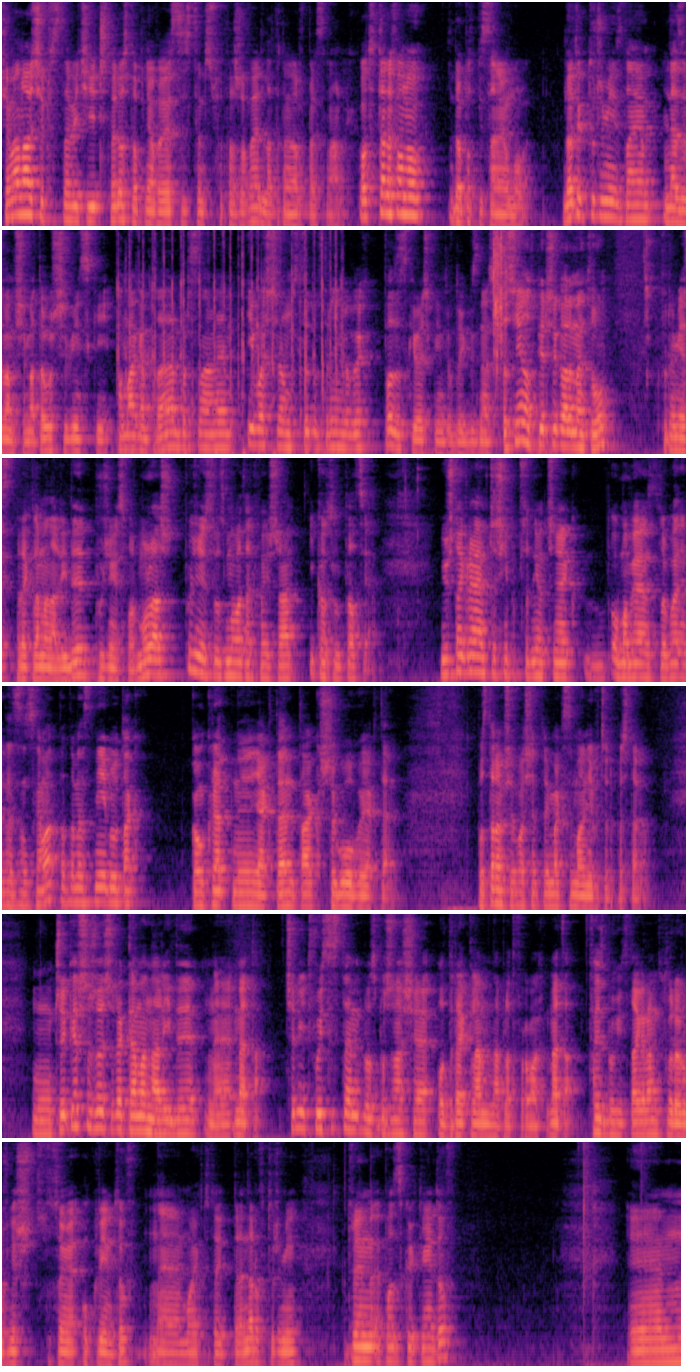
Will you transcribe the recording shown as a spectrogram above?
Siemano, dzisiaj przedstawię Ci czterostopniowy system sprzedażowy dla trenerów personalnych. Od telefonu do podpisania umowy. Dla tych, którzy mnie nie znają, nazywam się Mateusz Szywiński, pomagam trenerom personalnym i właścicielom stylu treningowych pozyskiwać klientów do ich biznesu. Zacznijmy od pierwszego elementu, którym jest reklama na lidy, później jest formularz, później jest rozmowa telefoniczna i konsultacja. Już nagrałem wcześniej poprzedni odcinek, omawiając dokładnie ten sam schemat, natomiast nie był tak konkretny jak ten, tak szczegółowy jak ten. Postaram się właśnie tutaj maksymalnie wyczerpać temat. Mm, Czyli pierwsza rzecz, reklama na lidy e, Meta. Czyli Twój system rozpoczyna się od reklam na platformach Meta. Facebook, Instagram, które również stosuję u klientów, e, moich tutaj trenerów, którymi, którym pozyskuję klientów.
